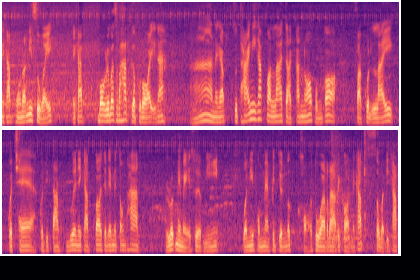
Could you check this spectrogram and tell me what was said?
นะครับหัวน็อตนี่สวยนะครับบอกเลยว่าสภาพเกือบร้อยนะอ่านะครับสุดท้ายนี้ครับก่อนลาจากกันเนาะผมก็ฝากกดไลค์กดแชร์ กดติดตามผมด้วยนะครับ ก็จะได้ไม่ต้องพลาดรถใหม่ๆสวยแบบนี้ วันนี้ผมแมนพิจยนต์ก็ขอตัวลาไปก่อนนะครับ สวัสดีครับ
